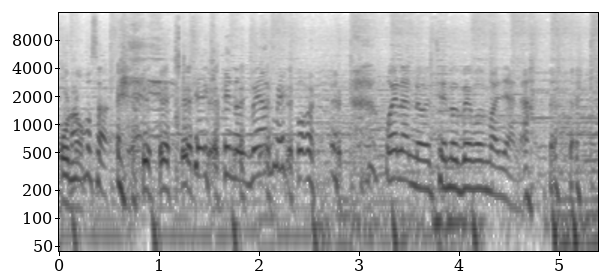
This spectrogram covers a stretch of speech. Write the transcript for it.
o Vamos no. a ver. que, que nos vean mejor. Buenas noches, nos vemos mañana.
